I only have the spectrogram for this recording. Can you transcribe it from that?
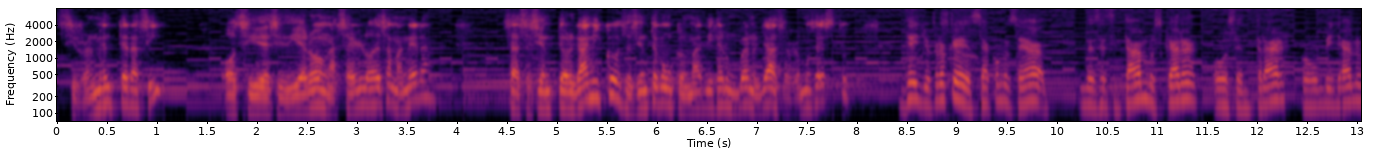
si realmente era así o si decidieron hacerlo de esa manera, o sea, se siente orgánico, se siente como que más dijeron, bueno, ya cerremos esto. Sí, yo creo que sea como sea, necesitaban buscar o centrar con un villano.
